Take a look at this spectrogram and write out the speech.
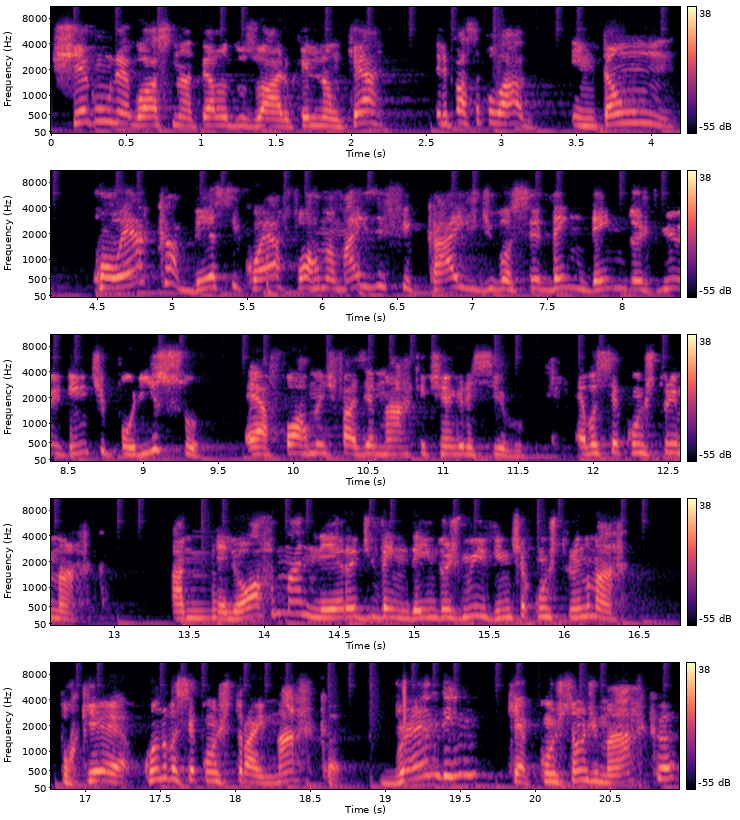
chega um negócio na tela do usuário que ele não quer, ele passa para o lado. Então, qual é a cabeça e qual é a forma mais eficaz de você vender em 2020? Por isso, é a forma de fazer marketing agressivo. É você construir marca. A melhor maneira de vender em 2020 é construindo marca. Porque quando você constrói marca, branding, que é construção de marca,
